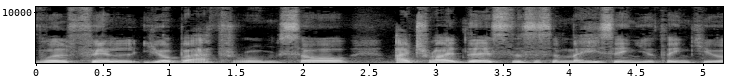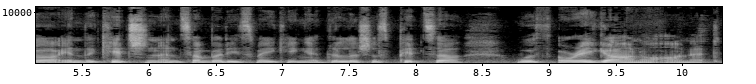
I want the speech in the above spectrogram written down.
will fill your bathroom. So I tried this. This is amazing. You think you are in the kitchen and somebody's making a delicious pizza with oregano on it.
